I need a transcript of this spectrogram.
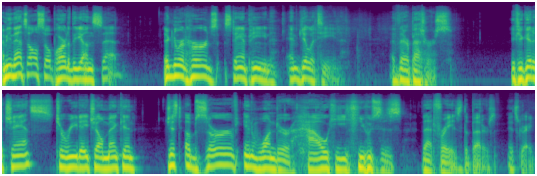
I mean, that's also part of the unsaid. Ignorant herds stampede and guillotine. They're betters. If you get a chance to read H.L. Mencken, just observe and wonder how he uses that phrase, the betters. It's great.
